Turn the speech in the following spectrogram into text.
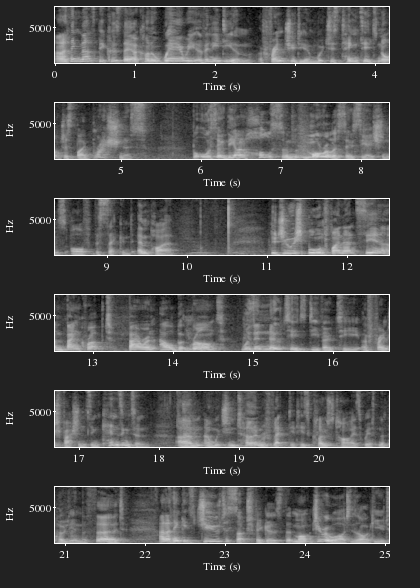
And I think that's because they are kind of wary of an idiom, a French idiom, which is tainted not just by brashness, but also the unwholesome moral associations of the Second Empire. The Jewish born financier and bankrupt Baron Albert Grant was a noted devotee of French fashions in Kensington, um, and which in turn reflected his close ties with Napoleon III. And I think it's due to such figures that Mark Girouard has argued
